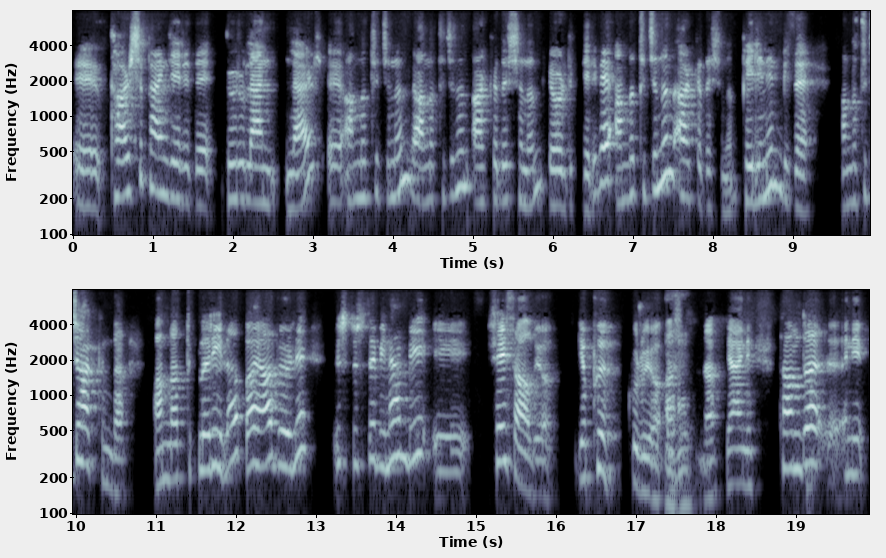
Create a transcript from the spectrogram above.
e, karşı pencerede görülenler e, anlatıcının ve anlatıcının arkadaşının gördükleri ve anlatıcının arkadaşının, Pelin'in bize anlatıcı hakkında anlattıklarıyla bayağı böyle üst üste binen bir e, şey sağlıyor, yapı kuruyor aslında. Hı hı. Yani tam da e, hani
